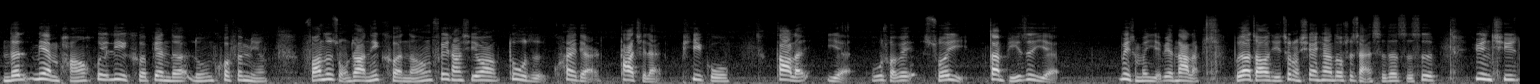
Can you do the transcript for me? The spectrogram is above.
你的面庞会立刻变得轮廓分明。防止肿胀，你可能非常希望肚子快点大起来，屁股大了也无所谓。所以，但鼻子也为什么也变大了？不要着急，这种现象都是暂时的，只是孕期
